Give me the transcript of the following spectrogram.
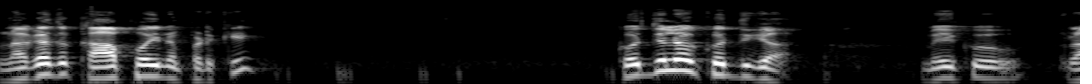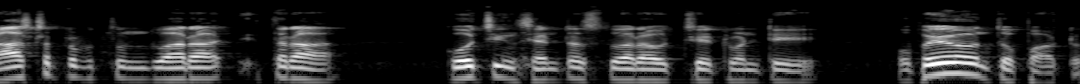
నగదు కాపోయినప్పటికీ కొద్దిలో కొద్దిగా మీకు రాష్ట్ర ప్రభుత్వం ద్వారా ఇతర కోచింగ్ సెంటర్స్ ద్వారా వచ్చేటువంటి ఉపయోగంతో పాటు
